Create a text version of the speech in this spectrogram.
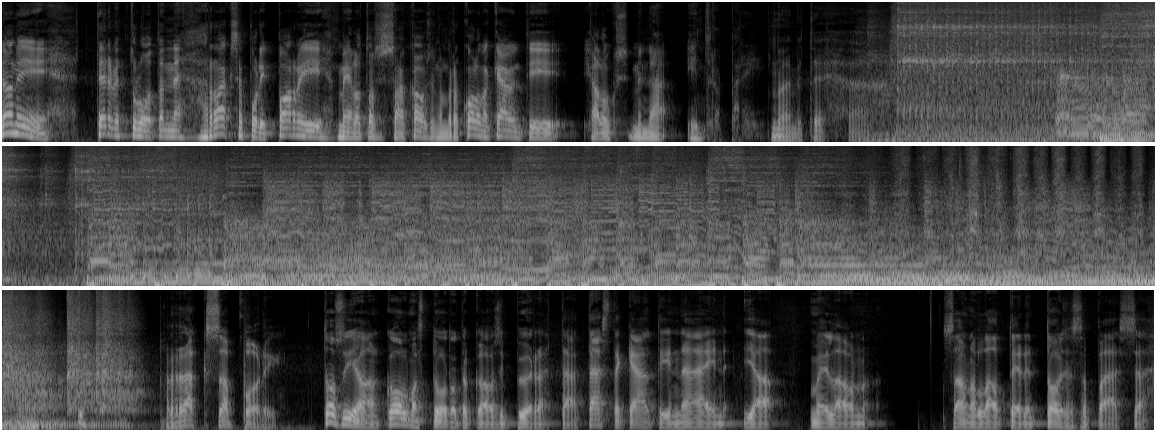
No niin, tervetuloa tänne Raksapodi pariin. Meillä on tosissaan kausi numero kolme käyntiin ja aluksi mennään intro pariin. Näin me tehdään. Raksapori. Tosiaan kolmas tuotantokausi pyörähtää. Tästä käyntiin näin ja meillä on saunalautteiden toisessa päässä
